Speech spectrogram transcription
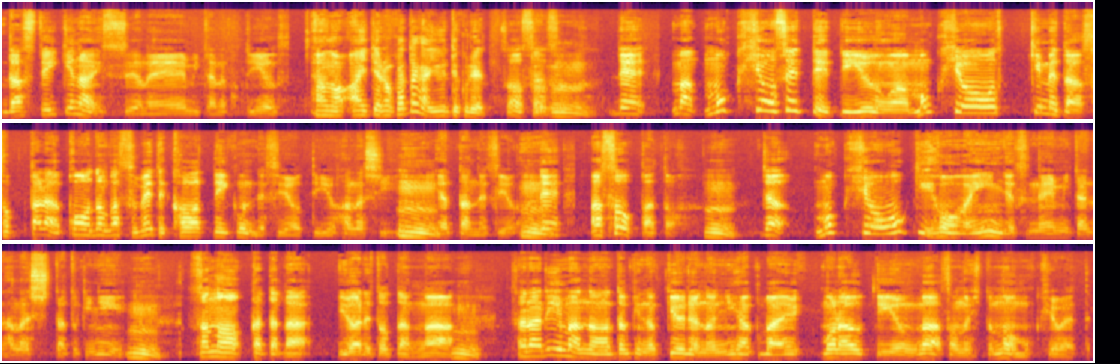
出していけないんすよね、みたいなこと言うんす。あの、相手の方が言うてくれ。そうそうそう。うんで、まあ、目標設定っていうのは、目標を決めたらそっから行動が全て変わっていくんですよっていう話うんやったんですよ。うんで、あ、そうかと。うん。じゃあ、目標大きい方がいいんですね、みたいな話したときに、うん。その方が言われとったんが、うんサラリーマンの時の給料の200倍もらうっていうのが、その人の目標やって。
